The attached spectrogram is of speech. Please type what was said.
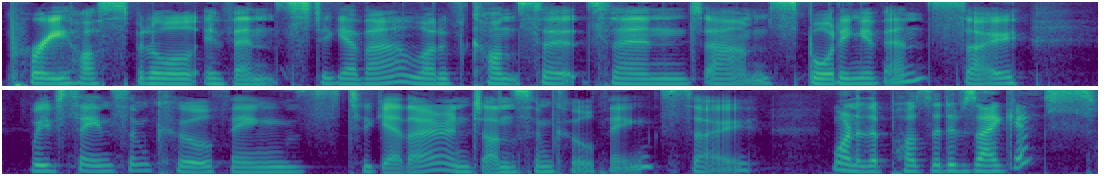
pre hospital events together, a lot of concerts and um, sporting events. So we've seen some cool things together and done some cool things. So One of the positives, I guess.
